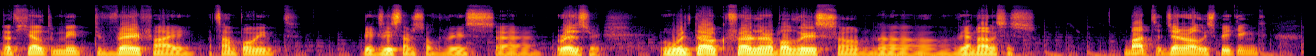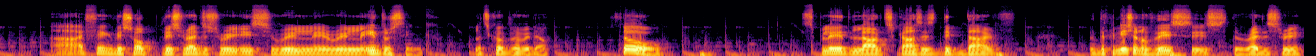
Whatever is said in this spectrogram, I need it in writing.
that helped me to verify at some point the existence of this uh, registry. We will talk further about this on uh, the analysis. But generally speaking, uh, I think this this registry is really really interesting. Let's go to the video. So, split large caches deep dive. The definition of this is the registry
